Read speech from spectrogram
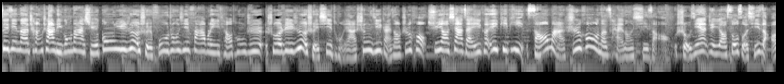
最近呢，长沙理工大学公寓热水服务中心发布了一条通知，说这热水系统呀升级改造之后，需要下载一个 APP，扫码之后呢才能洗澡。首先这要搜索洗澡，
